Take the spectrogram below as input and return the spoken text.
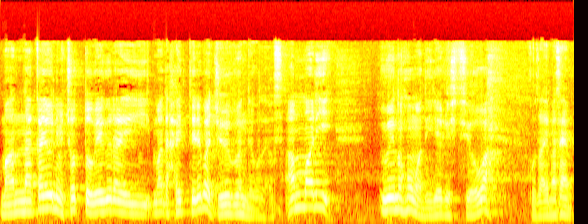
真ん中よりもちょっと上ぐらいまで入ってれば十分でございます。あんまり上の方まで入れる必要はございません。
